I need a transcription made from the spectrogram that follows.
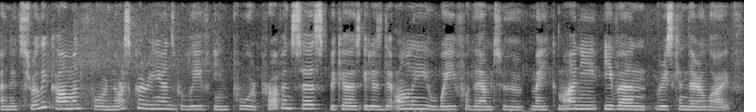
and it's really common for North Koreans who live in poor provinces because it is the only way for them to make money, even risking their life.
